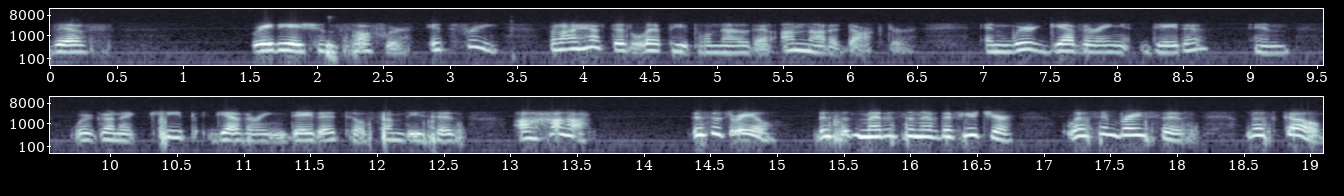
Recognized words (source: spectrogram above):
this radiation software. It's free, but I have to let people know that I'm not a doctor, and we're gathering data, and we're going to keep gathering data till somebody says aha, this is real. This is medicine of the future. Let's embrace this. Let's go.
